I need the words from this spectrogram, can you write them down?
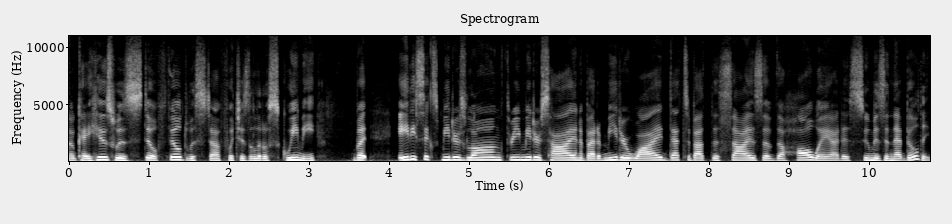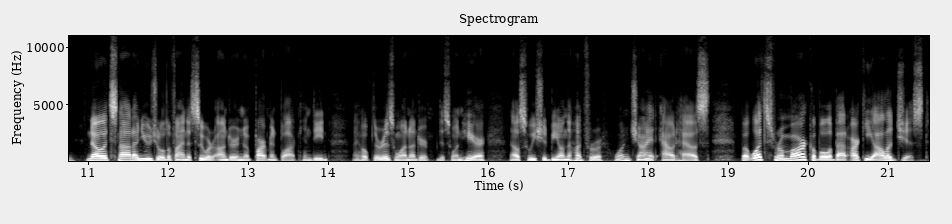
Okay, his was still filled with stuff, which is a little squeamy, but 86 meters long, 3 meters high, and about a meter wide. That's about the size of the hallway I'd assume is in that building. No, it's not unusual to find a sewer under an apartment block. Indeed, I hope there is one under this one here, else we should be on the hunt for one giant outhouse. But what's remarkable about archaeologist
